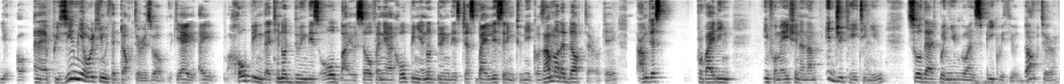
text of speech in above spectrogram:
you oh, and I presume you're working with a doctor as well. Okay, I, I'm hoping that you're not doing this all by yourself, and you're hoping you're not doing this just by listening to me because I'm not a doctor. Okay, I'm just providing information and I'm educating you so that when you go and speak with your doctor,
